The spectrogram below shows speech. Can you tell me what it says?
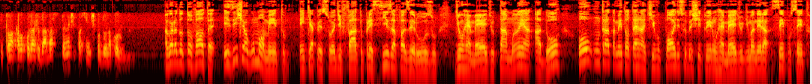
Então acaba por ajudar bastante o paciente com dor na coluna. Agora, doutor Walter, existe algum momento em que a pessoa de fato precisa fazer uso de um remédio, tamanha a dor, ou um tratamento alternativo pode substituir um remédio de maneira 100%?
